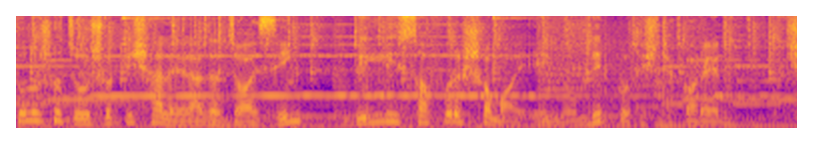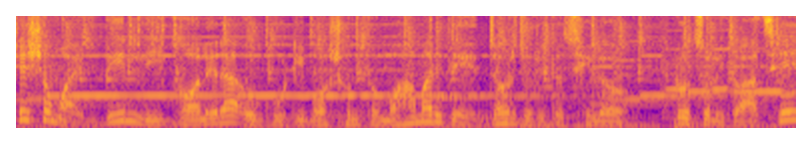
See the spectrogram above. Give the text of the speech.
ষোলোশো সালে রাজা জয় সিং দিল্লি সফরের সময় এই মন্দির প্রতিষ্ঠা করেন। সে সময় দিল্লি, কলেরা ও গুটি বসন্ত মহামারীতে জর্জরিত ছিল। প্রচলিত আছে,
